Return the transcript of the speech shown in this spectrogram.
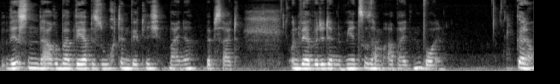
Wissen darüber, wer besucht denn wirklich meine Website und wer würde denn mit mir zusammenarbeiten wollen. Genau.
